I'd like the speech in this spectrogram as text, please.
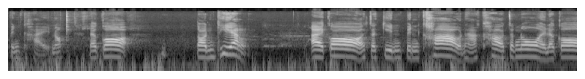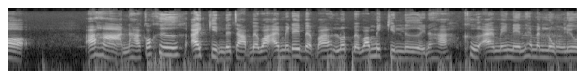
เป็นไข่เนาะแล้วก็ตอนเที่ยง ไอก็จะกินเป็นข้าวนะคะข้าวจังน้อยแล้วก็อาหารนะคะ ก็คือไอกินเลยจ้ะแบบว่าไอไม่ได้แบบว่าลดแบบว่าไม่กินเลยนะคะ คือไอไม่เน้นให้มันลงเร็ว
